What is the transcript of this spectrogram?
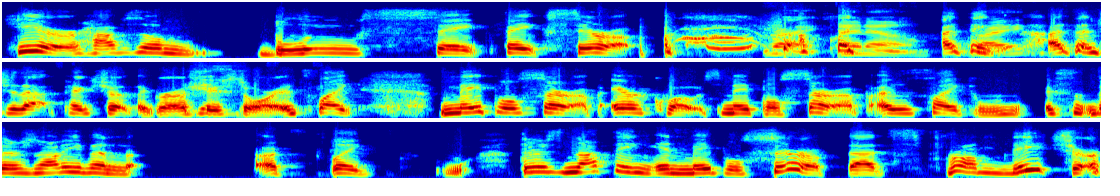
here, have some blue fake fake syrup. Right, like, I know. I think right? I sent you that picture at the grocery yeah. store. It's like maple syrup, air quotes, maple syrup. It's like it's, there's not even a, like there's nothing in maple syrup that's from nature,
